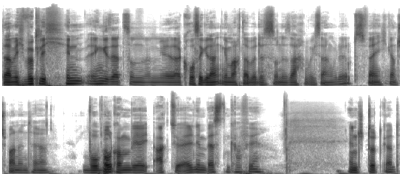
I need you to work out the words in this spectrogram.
da mich wirklich hin, hingesetzt und mir da große Gedanken gemacht habe. Das ist so eine Sache, wo ich sagen würde, das wäre eigentlich ganz spannend, ja. Wo bekommen wir aktuell den besten Kaffee? In Stuttgart?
